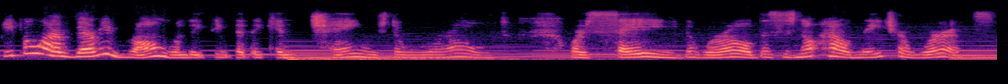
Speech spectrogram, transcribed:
People are very wrong when they think that they can change the world or save the world. This is not how nature works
